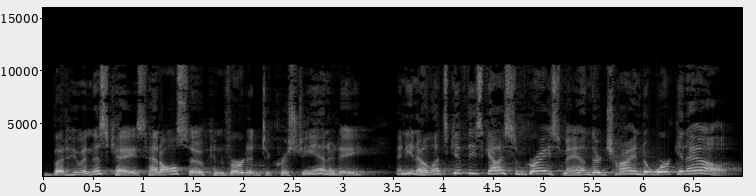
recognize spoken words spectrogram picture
But who in this case had also converted to Christianity. And you know, let's give these guys some grace, man. They're trying to work it out.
